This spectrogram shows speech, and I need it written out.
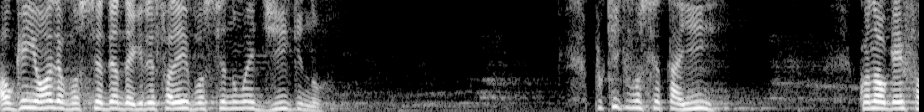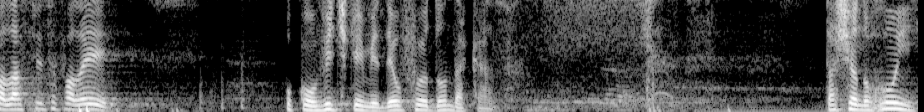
Alguém olha você dentro da igreja e fala: Ei, você não é digno. Por que, que você está aí? Quando alguém falar assim, você fala: Ei, o convite quem me deu foi o dono da casa. Está achando ruim?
